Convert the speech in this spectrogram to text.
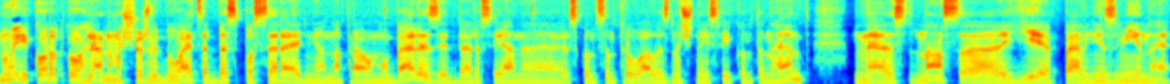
Ну і коротко оглянемо, що ж відбувається безпосередньо на правому березі, де росіяни сконцентрували значний свій контингент. Е, з- В нас е, є певні зміни.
